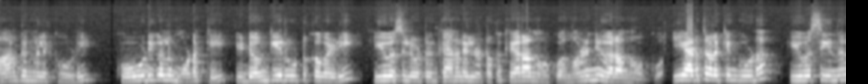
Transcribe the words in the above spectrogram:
മാർഗങ്ങളിൽ കൂടി കോടികൾ മുടക്കി ഈ ഡോങ്കി റൂട്ടൊക്കെ വഴി യു എസിലോട്ടും കാനഡയിലോട്ടൊക്കെ കയറാൻ നോക്കുക നുഴഞ്ഞു കയറാൻ നോക്കുക. ഈ അടുത്തിടയ്ക്കും കൂടെ യു എസിൽ നിന്ന്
